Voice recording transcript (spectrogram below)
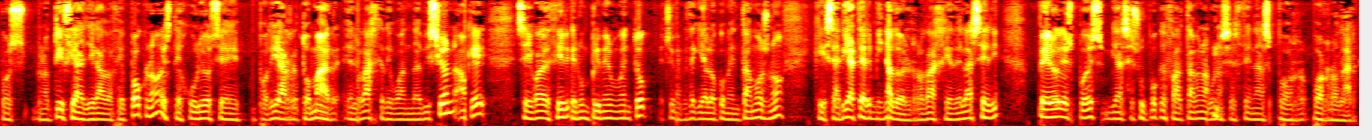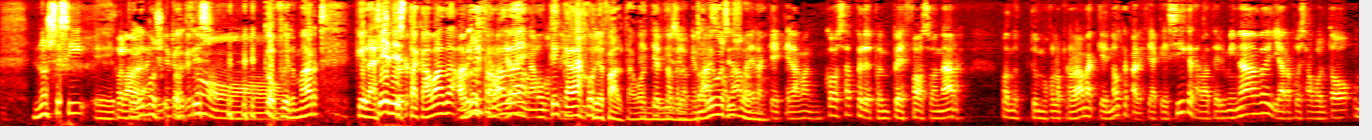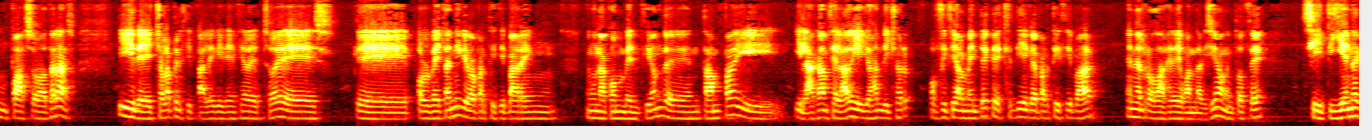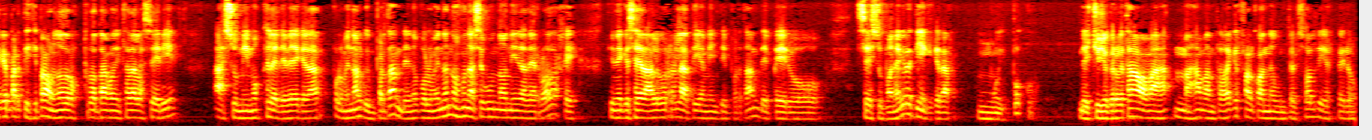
pues noticia ha llegado hace poco, ¿no? Este julio se podría retomar el rodaje de WandaVision aunque se llegó a decir que en un primer momento, de hecho me parece que ya lo comentamos, ¿no? Que se había terminado el rodaje de la serie, pero después ya se supo que faltaban algunas escenas por, por rodar. No sé si eh, podemos entonces confirmar que la serie está acabada o no acabada o qué carajo le falta. Es cierto que lo que más sonaba era que quedaban cosas, pero después empezó a sonar cuando estuvimos con los programas que no, que parecía que sí, que estaba terminado y ahora pues ha vuelto un paso atrás. Y de hecho la principal evidencia de esto es que Paul Bettany, que va a participar en, en una convención de, en Tampa y, la ha cancelado y ellos han dicho oficialmente que es que tiene que participar en el rodaje de WandaVision. Entonces, si tiene que participar uno de los protagonistas de la serie, asumimos que le debe de quedar por lo menos algo importante, ¿no? Por lo menos no es una segunda unidad de rodaje, tiene que ser algo relativamente importante, pero se supone que le tiene que quedar muy poco. De hecho, yo creo que estaba más, más avanzada que Falcon de Winter Soldier, pero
